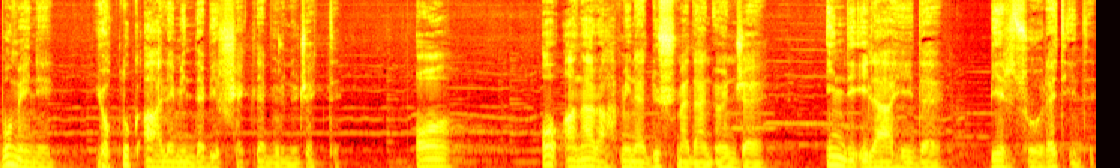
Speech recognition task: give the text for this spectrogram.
Bu meni yokluk aleminde bir şekle bürünecekti. O, o ana rahmine düşmeden önce indi ilahide bir suret idi.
